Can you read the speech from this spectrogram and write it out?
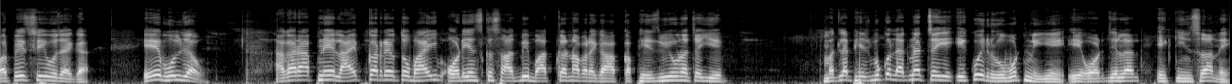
और पेज सही हो जाएगा। ये भूल जाओ। अगर आपने लाइव कर रहे हो तो भाई ऑडियंस के साथ भी बात करना पड़ेगा। आपका फेस भी होना चाहिए। मतलब फेसबुक को लगना चाहिए। ये कोई रोबोट नहीं है। ये ओरिजिनल एक इंसान है।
